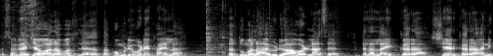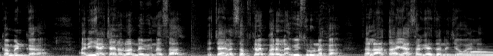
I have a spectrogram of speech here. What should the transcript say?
तर सगळे जेवायला बसले आता कोंबडी वडे खायला. तर तुम्हाला हा व्हिडिओ आवडला असेल तर त्याला लाईक करा शेअर करा आणि कमेंट करा. आणि ह्या चॅनलला नवीन असाल तर चॅनल सबस्क्राईब करायला विसरू नका. चला आता या सगळ्याजण जेवायला.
